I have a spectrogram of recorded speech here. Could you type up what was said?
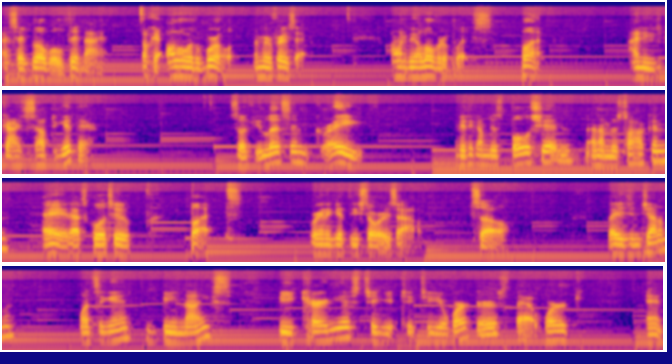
I said global, didn't I? Okay, all over the world. Let me rephrase that. I want to be all over the place, but I need you guys' help to get there. So if you listen, great. If you think I'm just bullshitting and I'm just talking, hey, that's cool too. But we're going to get these stories out. So, ladies and gentlemen, once again, be nice be courteous to, to, to your workers that work in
